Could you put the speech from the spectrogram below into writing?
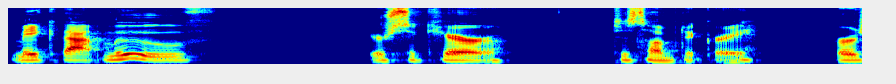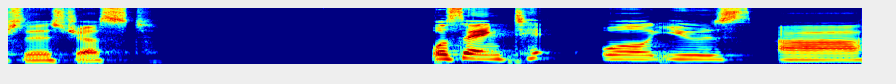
make that move, you're secure to some degree versus just well saying t- we'll use uh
